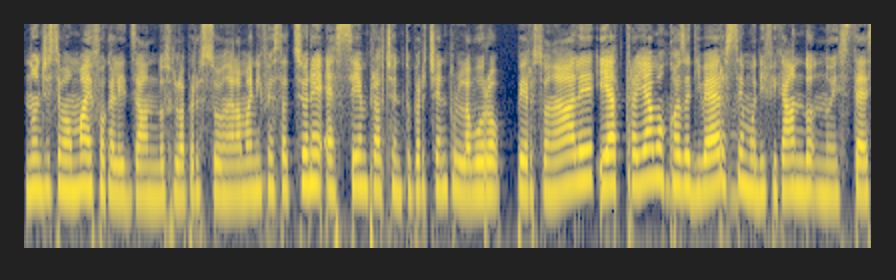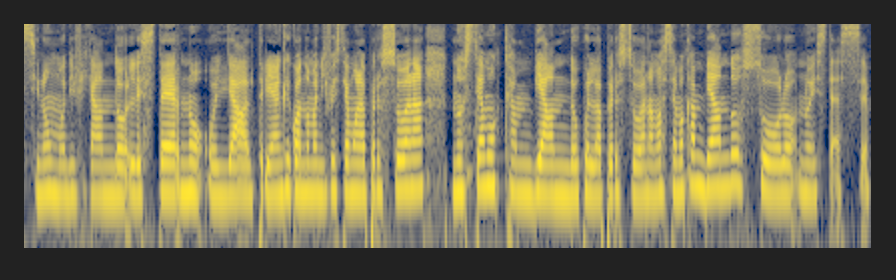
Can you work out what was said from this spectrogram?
non ci stiamo mai focalizzando sulla persona. La manifestazione è sempre al 100% un lavoro personale e attraiamo cose diverse modificando noi stessi, non modificando l'esterno o gli altri. Anche quando manifestiamo una persona, non stiamo cambiando quella persona, ma stiamo cambiando solo noi stesse.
